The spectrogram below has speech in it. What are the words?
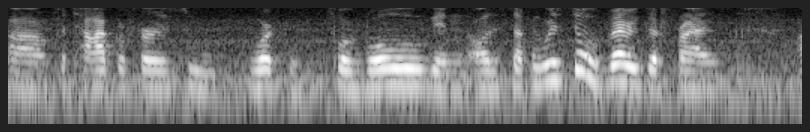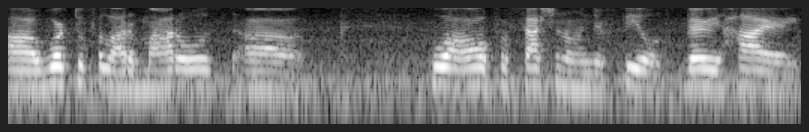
um, photographers who worked for Vogue and all this stuff. And we're still very good friends. Uh, worked with a lot of models. Uh, who are all professional in their field, very high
